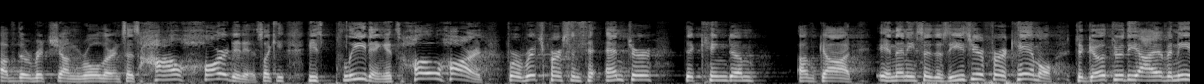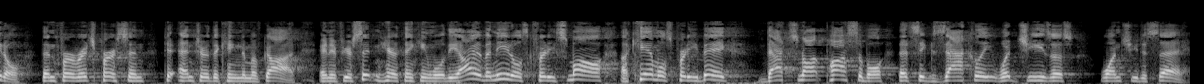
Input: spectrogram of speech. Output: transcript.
of the rich young ruler and says how hard it is. Like he, he's pleading. It's so hard for a rich person to enter the kingdom of God. And then he says it's easier for a camel to go through the eye of a needle than for a rich person to enter the kingdom of God. And if you're sitting here thinking, well, the eye of a needle is pretty small, a camel's pretty big, that's not possible. That's exactly what Jesus wants you to say.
